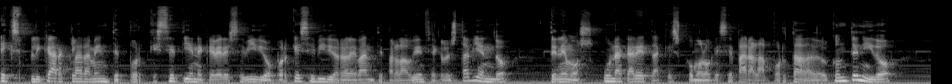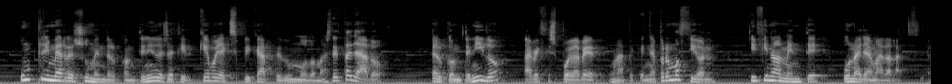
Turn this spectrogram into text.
explicar claramente por qué se tiene que ver ese vídeo o por qué ese vídeo es relevante para la audiencia que lo está viendo. Tenemos una careta que es como lo que separa la portada del contenido, un primer resumen del contenido, es decir, qué voy a explicarte de un modo más detallado, el contenido, a veces puede haber una pequeña promoción y finalmente una llamada a la acción.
